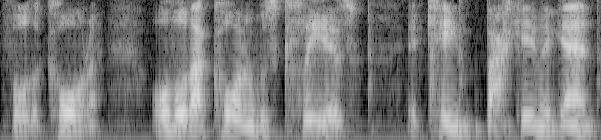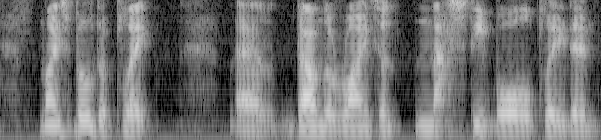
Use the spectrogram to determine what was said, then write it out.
for the corner. Although that corner was cleared, it came back in again. Nice build up play uh, down the right, and nasty ball played in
